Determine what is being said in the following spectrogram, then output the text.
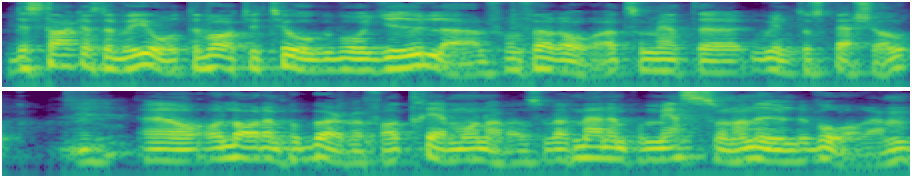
Det starkaste vi gjort det var att vi tog vår julöl från förra året som hette Winter Special. eh, Och la den på bourbon för tre månader. Så vi har med den på mässorna nu under våren.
